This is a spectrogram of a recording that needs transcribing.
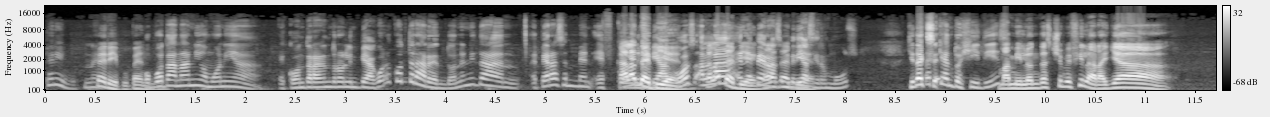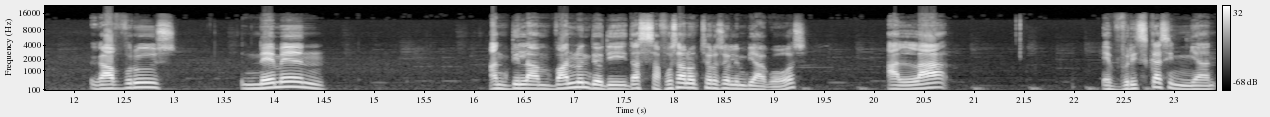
Περίπου, ναι. Περίπου πέντε. Οπότε αν η ομόνια εκόντραρε τον Ολυμπιακό, εκόντραρε τον. Δεν ήταν, επέρασε με εύκολα Καλά τα έπιε, Ολυμπιακός, καλά αλλά τα δεν έπιε, καλά επέρασε τα με έπιε. διασυρμούς. Κοίταξε, Έπιανε το χ της; μα μιλώντας και με φιλαράκια γάβρους, ναι μεν αντιλαμβάνονται ότι ήταν σαφώς ανώτερος ο Ολυμπιακός, αλλά ευρίσκασε μια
